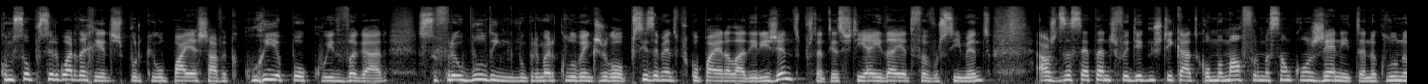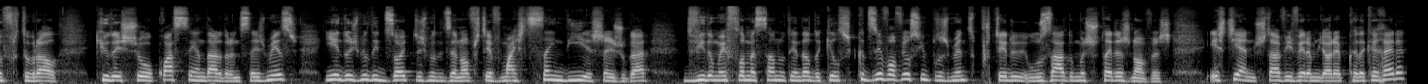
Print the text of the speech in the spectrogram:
Começou por ser guarda-redes, porque o pai achava que corria pouco e devagar. Sofreu bullying no primeiro clube em que jogou, precisamente porque o pai era lá dirigente, portanto existia a ideia de favorecimento. Aos 17 anos foi diagnosticado com uma malformação congénita na coluna vertebral que o deixou quase sem andar durante seis meses e em 2018, 2019 esteve mais de 100 dias sem jogar devido a uma inflamação no tendão daqueles que desenvolveu simplesmente por ter usado umas chuteiras novas. Este ano está a viver a melhor época da carreira,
